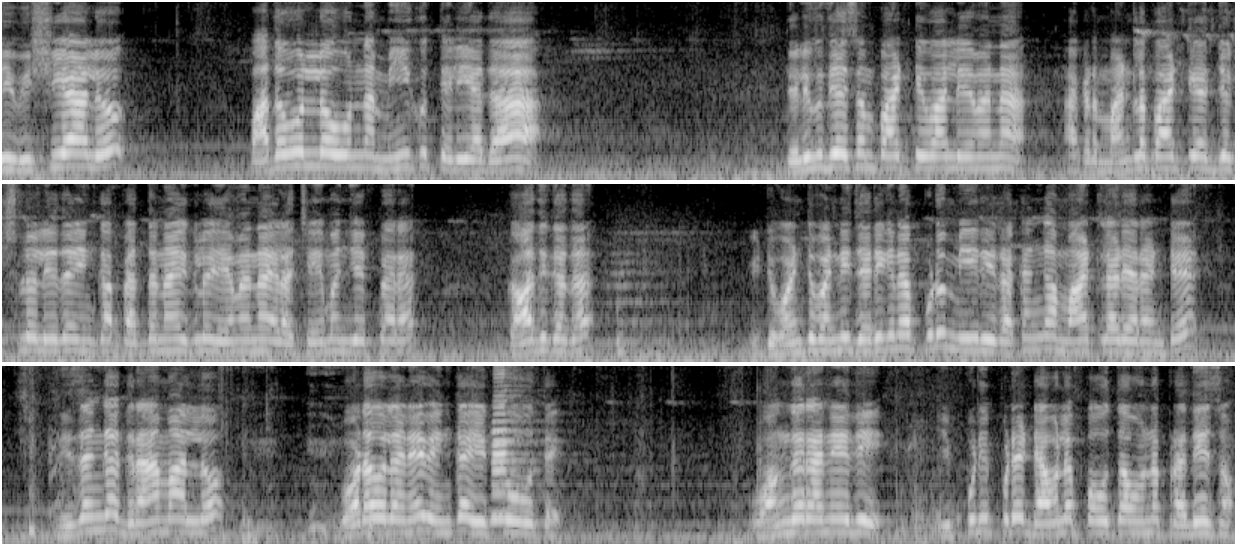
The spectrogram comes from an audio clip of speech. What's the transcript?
ఈ విషయాలు పదవుల్లో ఉన్న మీకు తెలియదా? తెలుగుదేశం పార్టీ వాళ్ళు ఏమైనా అక్కడ మండల పార్టీ అధ్యక్షులు లేదా ఇంకా పెద్ద నాయకులు ఏమైనా ఇలా చేయమని చెప్పారా? కాదు కదా. ఇటువంటివన్నీ జరిగినప్పుడు మీరు ఈ రకంగా మాట్లాడారంటే నిజంగా గ్రామాల్లో గొడవలు అనేవి ఇంకా ఎక్కువ అవుతాయి. వంగర్ అనేది ఇప్పుడిప్పుడే డెవలప్ అవుతూ ఉన్న ప్రదేశం.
